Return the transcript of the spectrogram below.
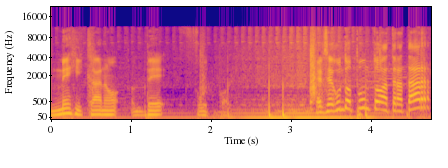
mexicano de fútbol. El segundo punto a tratar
